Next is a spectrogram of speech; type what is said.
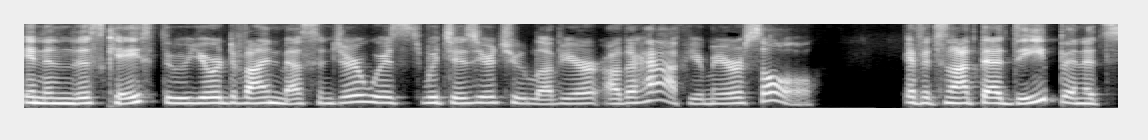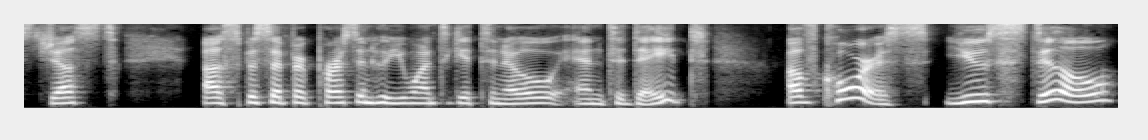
And in this case, through your divine messenger, which, which is your true love, your other half, your mirror soul. If it's not that deep and it's just a specific person who you want to get to know and to date, of course, you still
